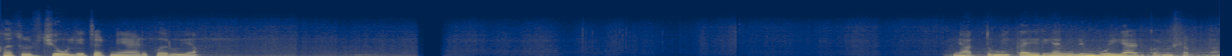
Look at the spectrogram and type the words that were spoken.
खजूरची ओली चटणी ॲड करूया. यात तुम्ही कैरी आणि लिंबूही ॲड करू शकता.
